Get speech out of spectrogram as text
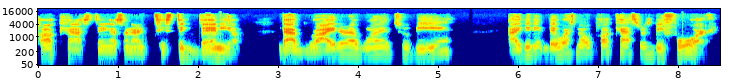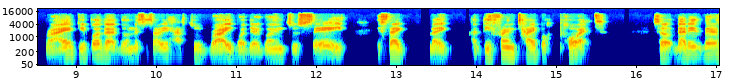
podcasting as an artistic venue. That writer I wanted to be, I didn't, there was no podcasters before, right? People that don't necessarily have to write what they're going to say. It's like, like a different type of poet. So that is, there are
